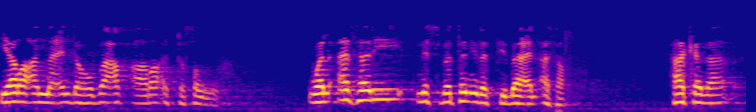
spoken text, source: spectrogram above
يرى أن عنده بعض آراء التصوف. والأثري نسبة إلى اتباع الأثر. هكذا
